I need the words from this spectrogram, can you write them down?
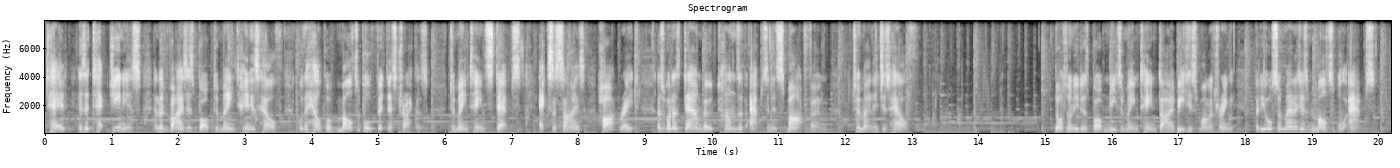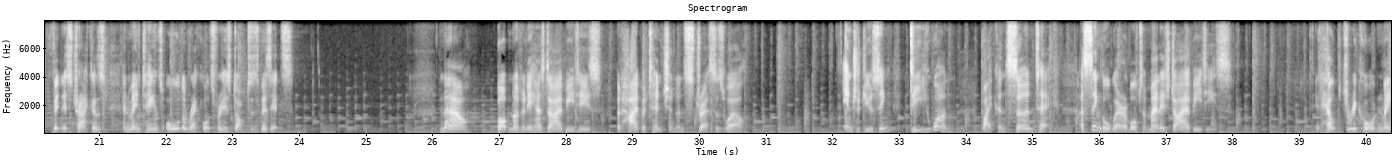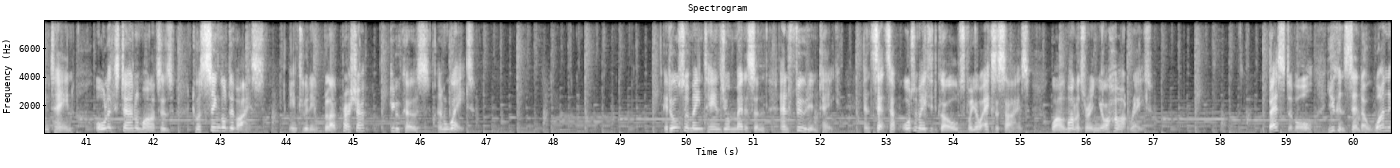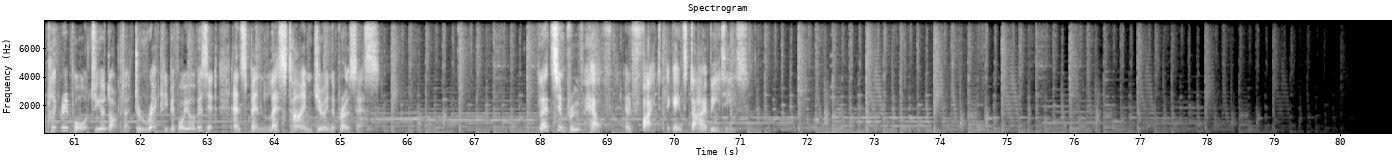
Ted is a tech genius and advises Bob to maintain his health with the help of multiple fitness trackers to maintain steps, exercise, heart rate, as well as download tons of apps in his smartphone to manage his health. Not only does Bob need to maintain diabetes monitoring, but he also manages multiple apps, fitness trackers, and maintains all the records for his doctor's visits. Now, Bob not only has diabetes, but hypertension and stress as well. Introducing D1 by Concern Tech, a single wearable to manage diabetes. It helps to record and maintain all external monitors to a single device, including blood pressure, glucose, and weight. It also maintains your medicine and food intake and sets up automated goals for your exercise while monitoring your heart rate. Best of all, you can send a one-click report to your doctor directly before your visit and spend less time during the process. Let's improve health and fight against diabetes.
